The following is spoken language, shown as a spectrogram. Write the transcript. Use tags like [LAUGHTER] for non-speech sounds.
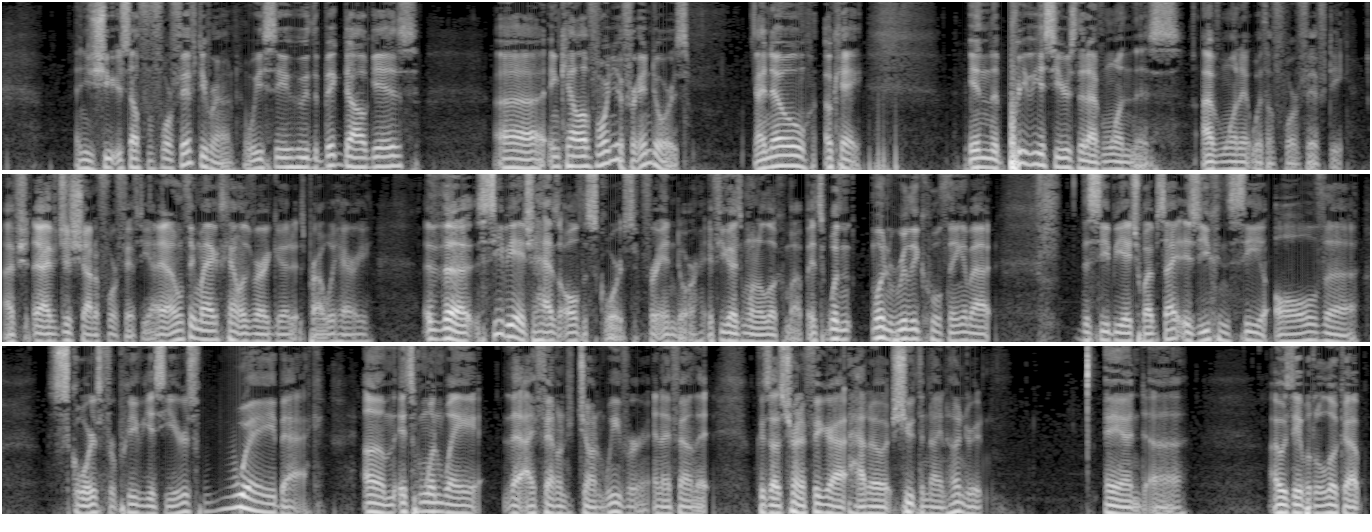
and you shoot yourself a 450 round. We see who the big dog is uh, in California for indoors. I know. Okay, in the previous years that I've won this, I've won it with a 450. I've sh- I've just shot a 450. I don't think my X count was very good. It's probably Harry. The CBH has all the scores for indoor. If you guys want to look them up, it's one one really cool thing about the CBH website is you can see all the scores for previous years way back. Um, it's one way that I found John Weaver, and I found that because I was trying to figure out how to shoot the 900, and uh, I was able to look up,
